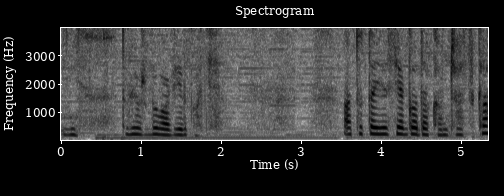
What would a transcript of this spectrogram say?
I tu już była wilgoć. A tutaj jest jagoda kamczacka.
